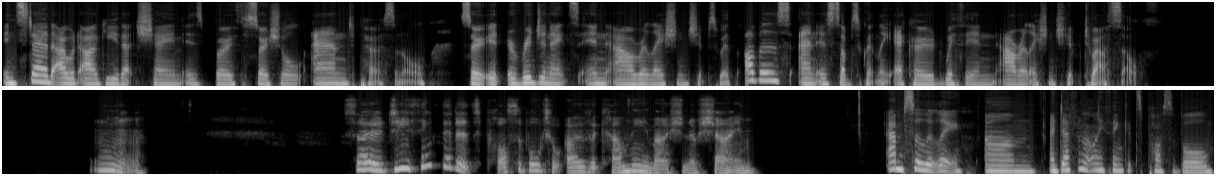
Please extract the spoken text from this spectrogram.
Instead, I would argue that shame is both social and personal. So it originates in our relationships with others and is subsequently echoed within our relationship to ourselves. Mm. So, do you think that it's possible to overcome the emotion of shame? Absolutely. Um, I definitely think it's possible.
